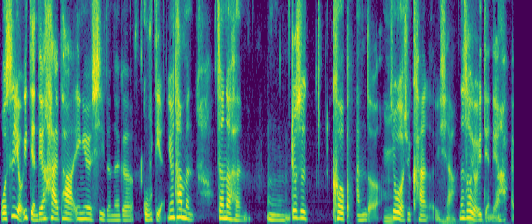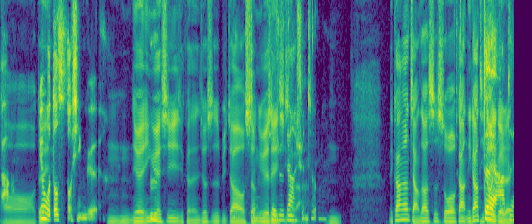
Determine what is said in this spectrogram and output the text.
我是有一点点害怕音乐系的那个古典，因为他们真的很，嗯，就是科班的。就我去看了一下，那时候有一点点害怕哦，因为我都是走音乐。嗯嗯，因为音乐系可能就是比较声乐类型的，就这样选择了。嗯。你刚刚讲到是说，刚你刚刚提到一个人，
